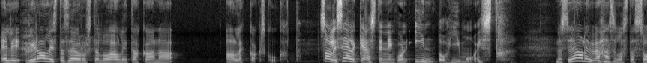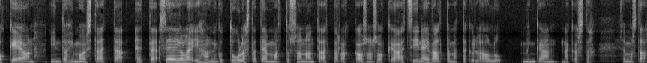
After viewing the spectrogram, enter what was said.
Eli virallista seurustelua oli takana alle kaksi kuukautta. Se oli selkeästi niin kuin intohimoista. No se oli vähän sellaista sokean intohimoista, että, että se ei ole ihan niin kuin tuulesta temmattu sanonta, että rakkaus on sokea. Että siinä ei välttämättä kyllä ollut minkään näköistä semmoista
